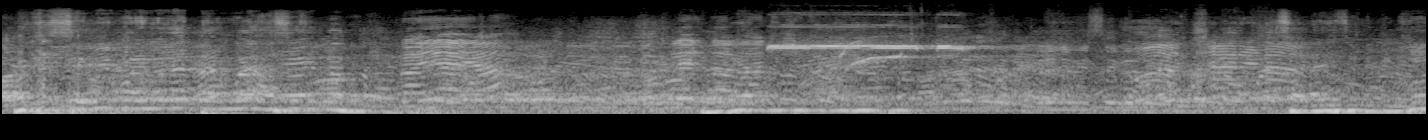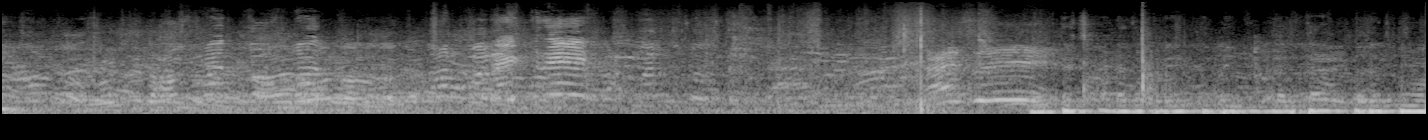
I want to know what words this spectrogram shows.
आता सेमी त्यामुळे असं नाही चढाईसाठी देखील टच करण्याचा प्रयत्न देखील करतात परंतु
